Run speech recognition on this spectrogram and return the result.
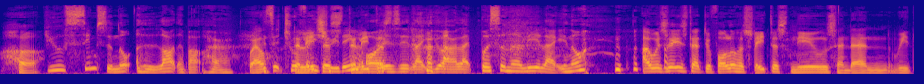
her. You seems to know a lot about her. Well, is it through the face latest- reading or is it like you are like personally like you know? I would say is that to follow her latest news and then with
